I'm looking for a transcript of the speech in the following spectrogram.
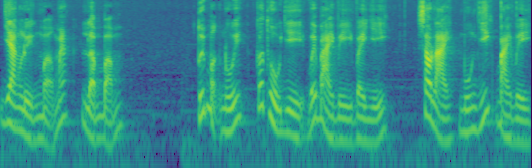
Giang luyện mở mắt, lẩm bẩm. Túi mật núi có thù gì với bài vị vậy nhỉ? Sao lại muốn giết bài vị?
